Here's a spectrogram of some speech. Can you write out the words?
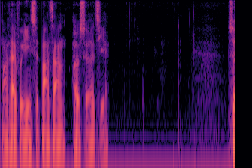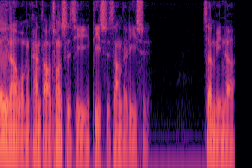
马太福音十八章二十二节。所以呢，我们看到创世纪第四章的历史，证明了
